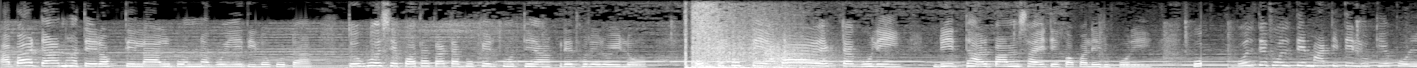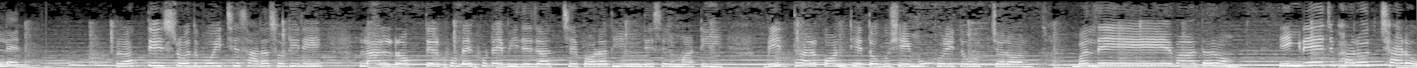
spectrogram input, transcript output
আবার ডান হাতে রক্তে লাল বন্যা বইয়ে দিল গোটা। তবুও সে পতাকাটা বুকের মধ্যে আঁকড়ে ধরে রইল। করতে করতে আবার একটা গুলি বৃদ্ধার বাম সাইডে কপালের উপরে। বলতে বলতে মাটিতে লুটিয়ে পড়লেন। রক্তের স্রোত বইছে সারা শরীরে। লাল রক্তের ফোঁটায় ফোঁটায় ভিজে যাচ্ছে পরাধীন দেশের মাটি। বৃদ্ধার কণ্ঠে তবু সেই মুখরিত উচ্চারণ, বন্দে মাতরম, ইংরেজ ভারত ছাড়ো।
